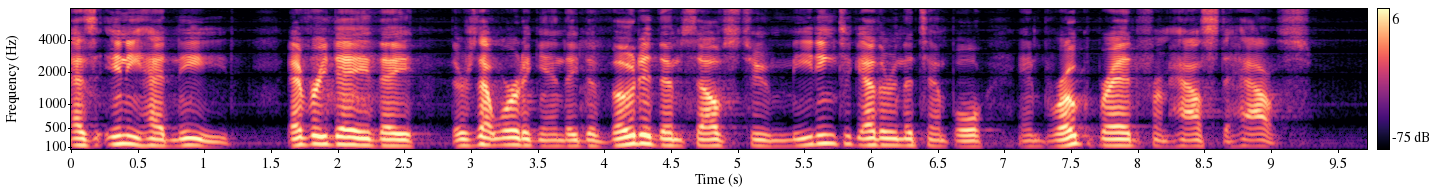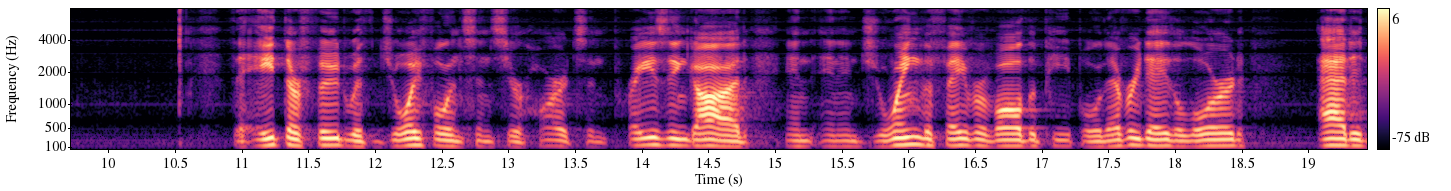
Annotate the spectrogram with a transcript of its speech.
as any had need. Every day they there's that word again, they devoted themselves to meeting together in the temple and broke bread from house to house. They ate their food with joyful and sincere hearts and praising God and, and enjoying the favor of all the people. And every day the Lord added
